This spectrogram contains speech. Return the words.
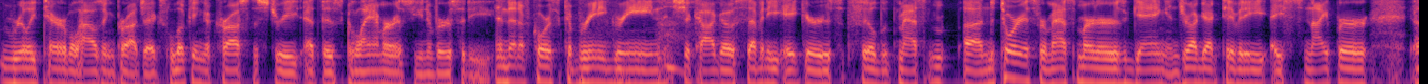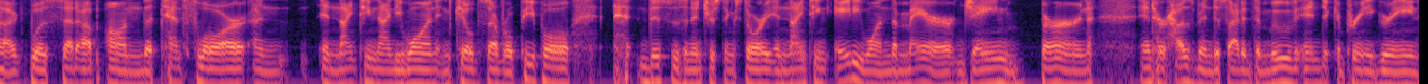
really terrible housing projects looking across the street at this glamorous university. And then, of course, Cabrini Green, Chicago, 70 acres filled with mass, uh, notorious for mass murders, gang, and drug activity. A sniper uh, was set up on the 10th floor and in 1991 and killed several people. This is an interesting story. In 1981, the mayor, Jane Byrne, and her husband decided to move into Cabrini Green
